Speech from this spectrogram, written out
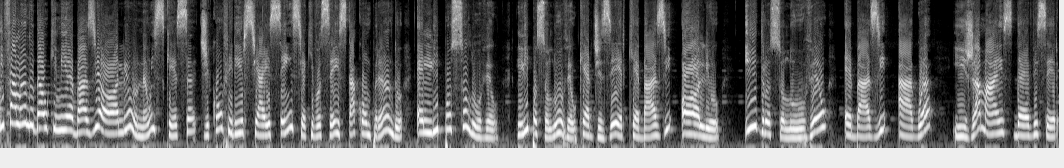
E falando da alquimia base óleo, não esqueça de conferir se a essência que você está comprando é lipossolúvel. Lipossolúvel quer dizer que é base óleo, hidrossolúvel é base água e jamais deve ser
